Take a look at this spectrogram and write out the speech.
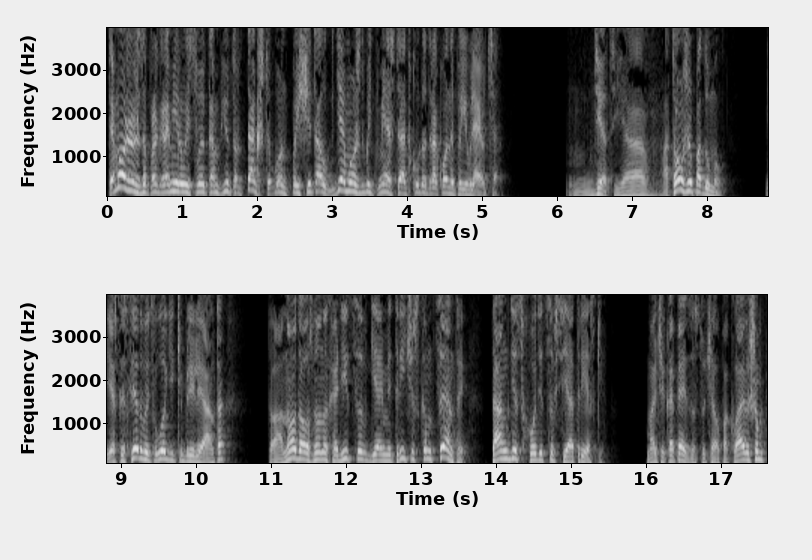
ты можешь запрограммировать свой компьютер так, чтобы он посчитал, где может быть место, откуда драконы появляются?» «Дед, я о том же подумал. Если следовать логике бриллианта, то оно должно находиться в геометрическом центре, там, где сходятся все отрезки. Мальчик опять застучал по клавишам,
